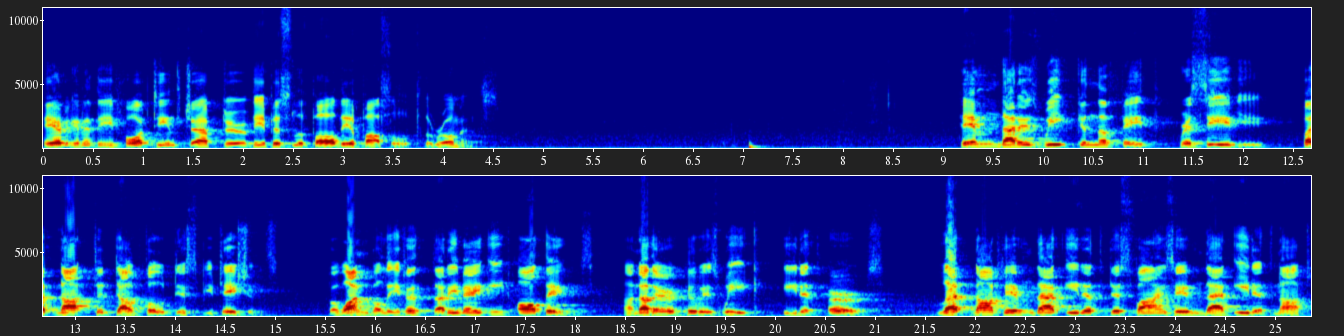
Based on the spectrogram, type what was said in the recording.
Here beginneth the fourteenth chapter of the Epistle of Paul the Apostle to the Romans. Him that is weak in the faith receive ye, but not to doubtful disputations. For one believeth that he may eat all things, another who is weak eateth herbs. Let not him that eateth despise him that eateth not,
